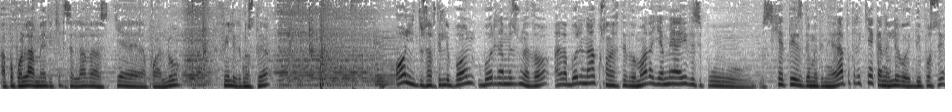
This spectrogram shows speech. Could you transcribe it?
από πολλά μέρη και της Ελλάδας και από αλλού φίλοι γνωστοί Όλοι τους αυτοί λοιπόν μπορεί να μην ζουν εδώ, αλλά μπορεί να άκουσαν αυτή τη βδομάδα για μια είδηση που σχετίζεται με την Ιεράπετρα και έκανε λίγο εντύπωση.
